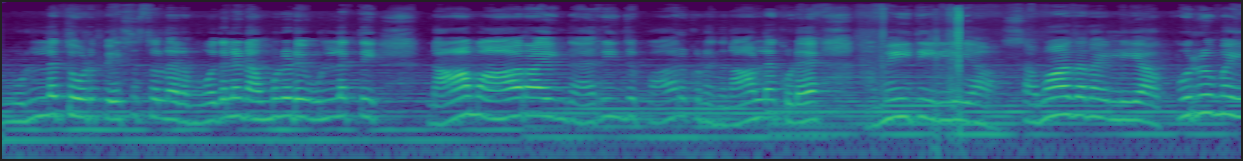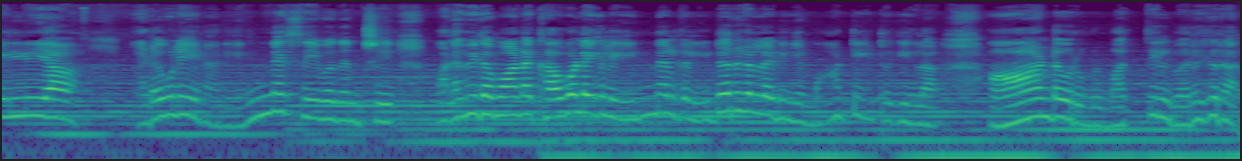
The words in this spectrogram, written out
உன் உள்ளத்தோடு பேச சொல்லுற முதல்ல நம்மளுடைய உள்ளத்தை நாம் ஆராய்ந்து அறிந்து பார்க்கணும். இந்த நாளில் கூட அமைதி இல்லையா? சமாதானம் இல்லையா? பொறுமை இல்லையா? கடவுளே நான் என்ன செய்வதென்று பலவிதமான கவலைகளை இன்னல்கள் இடர்களில் நீங்கள் மாட்டி பார்த்துருக்கீங்களா ஆண்டவர் உங்கள் மத்தியில் வருகிறார்.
